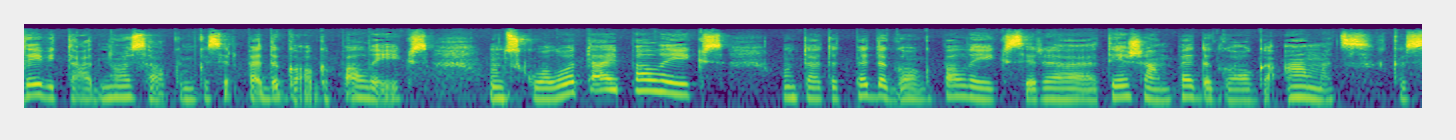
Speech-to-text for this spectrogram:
divi tādi nosaukumi, kas ir pedagoga palīgs un skolotāja palīgs. Un tātad pedagoga palīgs ir tiešām pedagoga amats, kas,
